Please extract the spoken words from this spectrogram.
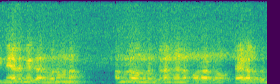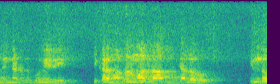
ఈ నేల మీద అనుగుణమున అంగుళం అంగుళం తెలంగాణ పోరాటం త్యాగాలతో నిండినటువంటి భూమి ఇది. ఇక్కడ మతోన్మాదుల ఆత్మ చల్లవు హిందూ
